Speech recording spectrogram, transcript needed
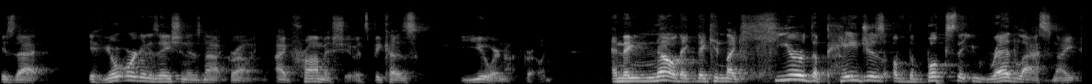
is that if your organization is not growing, I promise you, it's because you are not growing. And they know they, they can like hear the pages of the books that you read last night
